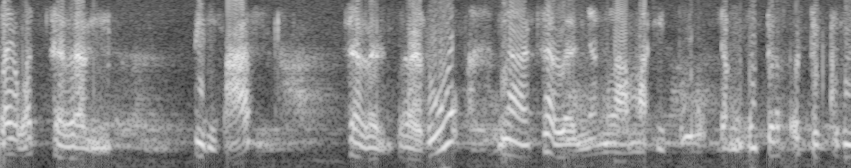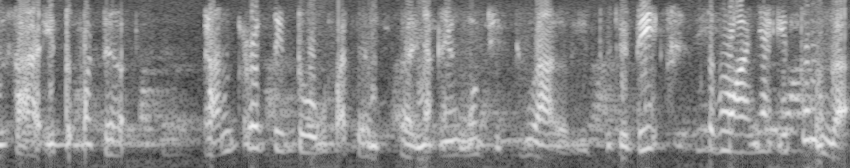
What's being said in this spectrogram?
lewat jalan pintas jalan baru. Nah jalan yang lama itu yang udah pada berusaha itu pada bangkrut itu pada banyak yang mau dijual itu jadi semuanya itu enggak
